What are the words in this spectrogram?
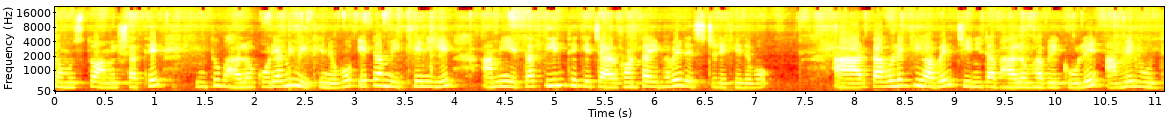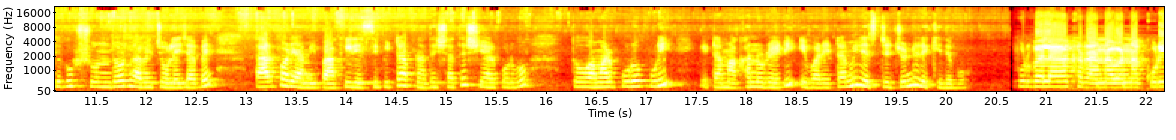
সমস্ত আমের সাথে কিন্তু ভালো করে আমি মেখে নেব এটা মেখে নিয়ে আমি এটা তিন থেকে চার ঘন্টা এইভাবে রেস্টে রেখে দেব আর তাহলে কি হবে চিনিটা ভালোভাবে গলে আমের মধ্যে খুব সুন্দরভাবে চলে যাবে তারপরে আমি বাকি রেসিপিটা আপনাদের সাথে শেয়ার করব তো আমার পুরোপুরি এটা মাখানো রেডি এবার এটা আমি রেস্টের জন্য রেখে দেবো দুপুরবেলা রান্নাবান্না করে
